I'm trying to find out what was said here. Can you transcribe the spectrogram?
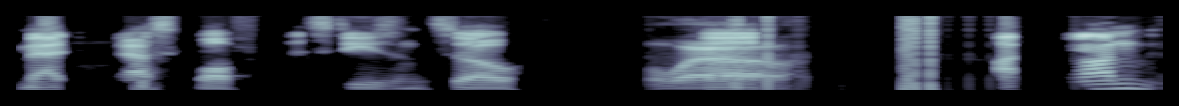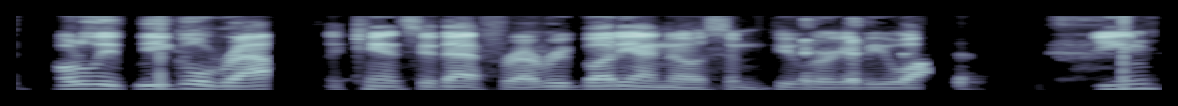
Magic basketball for this season. So, wow. Uh, on totally legal route. I can't say that for everybody. I know some people are going to be watching the team,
